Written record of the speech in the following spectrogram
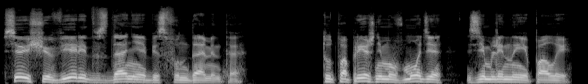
все еще верит в здания без фундамента. Тут по-прежнему в моде земляные полы,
